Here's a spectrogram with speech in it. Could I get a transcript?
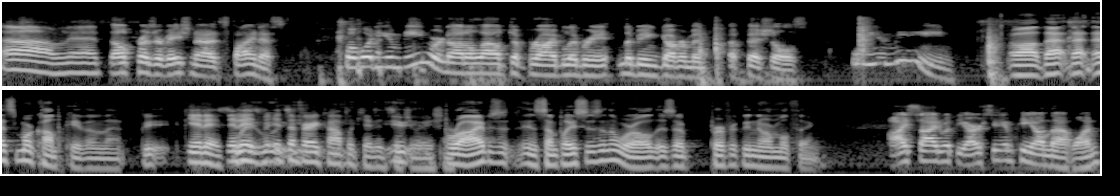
oh man. Self preservation at its finest. But what do you mean we're not allowed to bribe Libyan, Libyan government officials? What do you mean? Well, that that that's more complicated than that. Be- It is. It Wait, is. wait, It's a very complicated situation. Bribes in some places in the world is a perfectly normal thing. I side with the RCMP on that one,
